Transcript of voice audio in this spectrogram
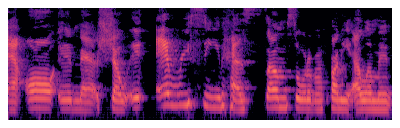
at all in that show. It every scene has some sort of a funny element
